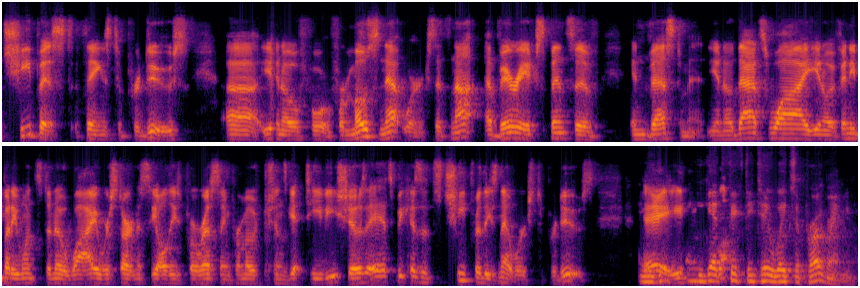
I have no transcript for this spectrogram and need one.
cheapest things to produce. Uh, you know, for for most networks, it's not a very expensive investment. You know, that's why you know if anybody wants to know why we're starting to see all these pro wrestling promotions get TV shows, it's because it's cheap for these networks to produce. And you, a, get, and you get 52 weeks of programming.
